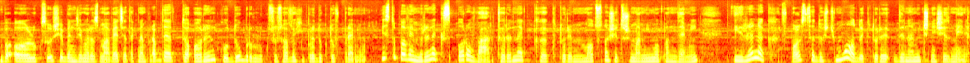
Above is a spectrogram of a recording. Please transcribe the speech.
bo o luksusie będziemy rozmawiać, a tak naprawdę to o rynku dóbr luksusowych i produktów premium. Jest to bowiem rynek sporo wart, rynek, który mocno się trzyma mimo pandemii i rynek w Polsce dość młody, który dynamicznie się zmienia.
